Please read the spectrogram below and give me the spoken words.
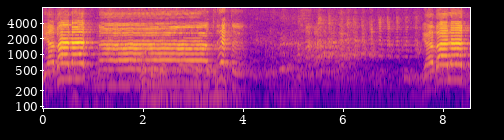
يا بلدنا ثلاثة. يا بلدنا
